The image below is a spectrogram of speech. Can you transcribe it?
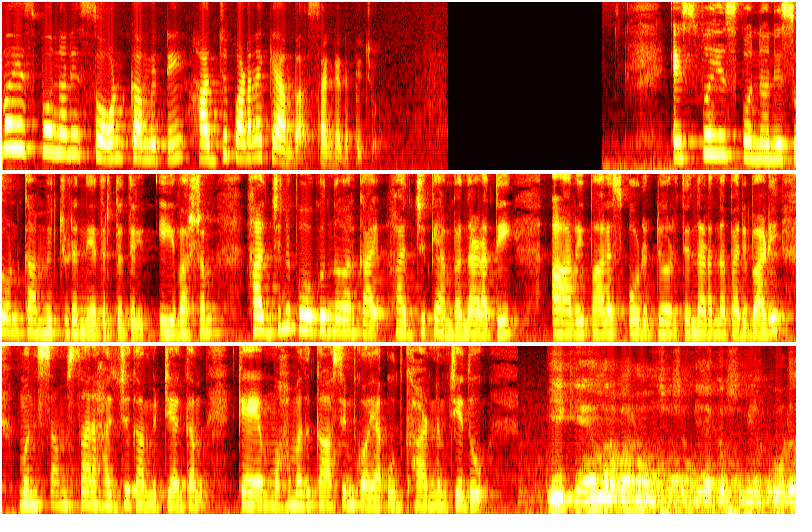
Y S Ponnani zone committee ഹജ്ജ് പഠന ക്യാമ്പ് സംഘടിപ്പിച്ചു. S Y S Ponnani zone കമ്മിറ്റിയുടെ നേതൃത്വത്തിൽ ഈ വർഷം ഹജ്ജിന് പോകുന്നവർക്കായി ഹജ്ജ് ക്യാമ്പ് നടത്തി. ആർ വി പാലസ് ഓഡിറ്റോറിയത്തിൽ നടന്ന പരിപാടി മുൻ സംസ്ഥാന ഹജ്ജ് കമ്മിറ്റി അംഗം കെ എം മുഹമ്മദ് കാസിം കോയ ഉദ്ഘാടനം ചെയ്തു. ഈ കേന്ദ്ര ഭരണം ശേഷം ജേക്കബ് സിവിൽ കോഡ്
